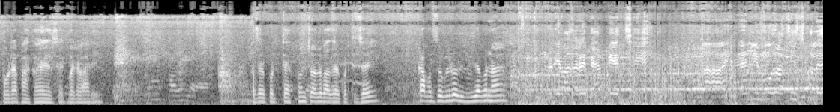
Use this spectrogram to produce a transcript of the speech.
পুরোটা ফাঁকা হয়ে গেছে একবারে বাড়ি। বাজার করতে এখন চলো বাজার করতে যাই। কাপড় চোপড় রোদে দিয়ে যাব না। বাজারে ব্যাগ পেয়েছি। এখানে লিমো যাচ্ছি স্কুলে,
